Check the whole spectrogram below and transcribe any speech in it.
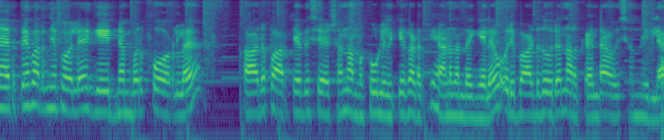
നേരത്തെ പറഞ്ഞ പോലെ ഗേറ്റ് നമ്പർ ഫോറിൽ കാറ് പാർക്ക് ചെയ്ത ശേഷം നമുക്ക് ഉള്ളിലേക്ക് കിടക്കുകയാണെന്നുണ്ടെങ്കിൽ ഒരുപാട് ദൂരം നടക്കേണ്ട ആവശ്യമൊന്നുമില്ല.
